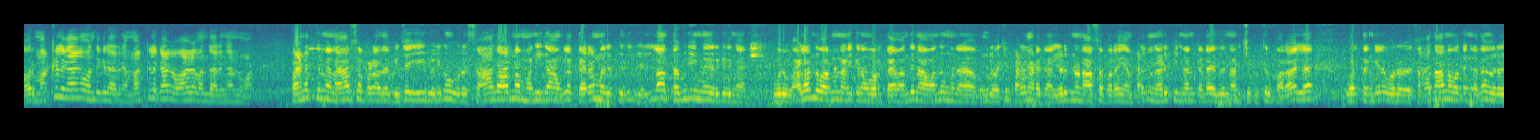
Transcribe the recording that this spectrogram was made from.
அவர் மக்களுக்காக வந்துக்கிறாருங்க மக்களுக்காக வாழ வந்தாருங்கன்னுவான். பணத்து மேலே ஆசைப்படாத விஜய் இது வரைக்கும் ஒரு சாதாரண மனிதன் அவங்கள திறமை இருக்குது எல்லா தகுதியுமே இருக்குதுங்க. ஒரு வளர்ந்து வரணும்னு நினைக்கிற ஒருத்தன் வந்து நான் வந்து உங்களை உங்களை வச்சு படம் நடக்க எடுக்கணும்னு ஆசைப்படுறேன். என் படத்தில் நடிப்பீங்கன்னு கேட்டால் எதுவும் நடிச்சு கொடுத்துருப்பாரா? இல்லை ஒருத்தங்க ஒரு சாதாரண ஒருத்தங்க தான் ஒரு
